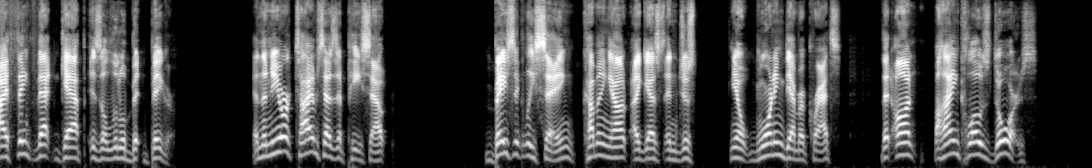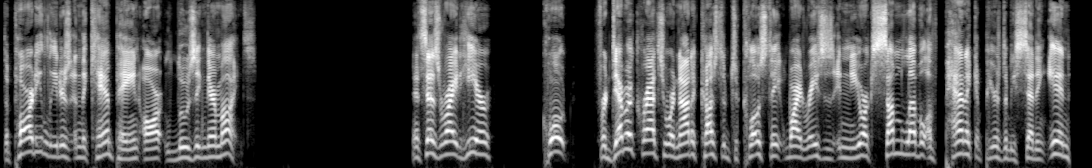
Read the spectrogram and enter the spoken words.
I think that gap is a little bit bigger. And the New York Times has a piece out basically saying, coming out, I guess, and just, you know, warning Democrats that on behind closed doors, the party leaders in the campaign are losing their minds. It says right here, quote, for Democrats who are not accustomed to close statewide races in New York, some level of panic appears to be setting in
